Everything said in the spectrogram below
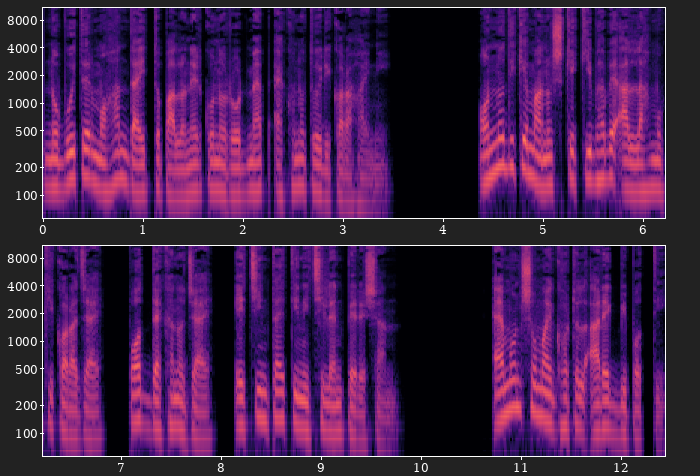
নবুইতের মহান দায়িত্ব পালনের কোনো রোডম্যাপ এখনও তৈরি করা হয়নি। অন্যদিকে মানুষকে কীভাবে আল্লাহমুখী করা যায়, পথ দেখানো যায় এ চিন্তায় তিনি ছিলেন পেরেশান। এমন সময় ঘটল আরেক বিপত্তি।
